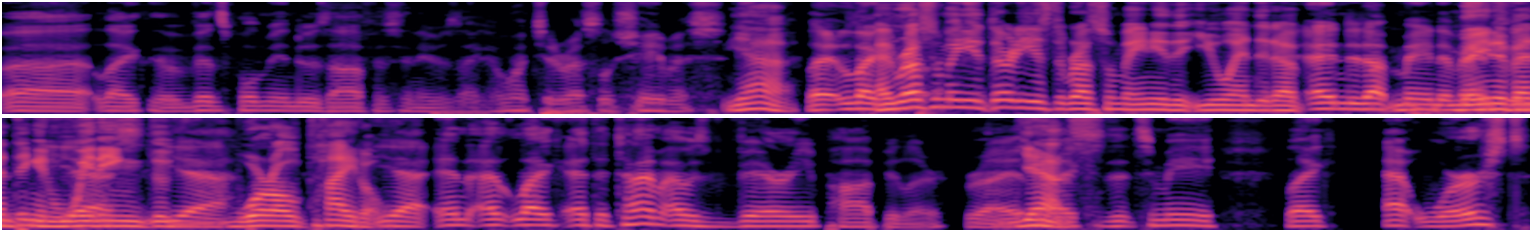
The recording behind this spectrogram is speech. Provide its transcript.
uh like Vince pulled me into his office and he was like, "I want you to wrestle Sheamus." Yeah. Like, like and WrestleMania 30 is the WrestleMania that you ended up ended up main eventing, main eventing and Yes, winning the yeah. world title. Yeah, and uh, like at the time, I was very popular, right? Yes. Like to me, like at worst,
